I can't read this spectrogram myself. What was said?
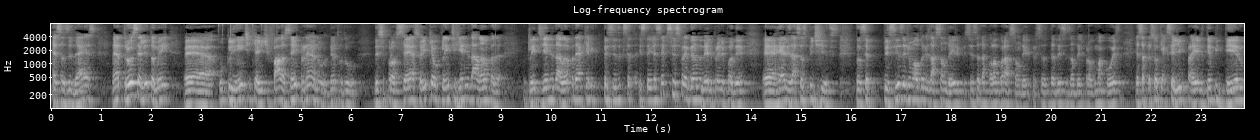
essas ideias, né? Trouxe ali também é, o cliente que a gente fala sempre, né, no, dentro do desse processo aí que é o cliente gênio da lâmpada o cliente gênio da lâmpada é aquele que precisa que você esteja sempre se esfregando nele para ele poder é, realizar seus pedidos. Então você precisa de uma autorização dele, precisa da colaboração dele, precisa da decisão dele para alguma coisa. E essa pessoa quer que você ligue para ele o tempo inteiro,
